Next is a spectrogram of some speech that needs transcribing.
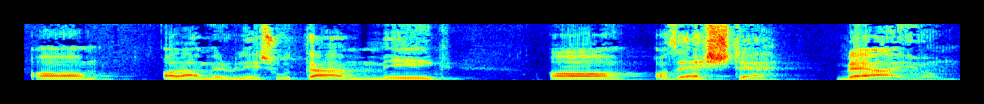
a alámerülés után még a, az este beálljon.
